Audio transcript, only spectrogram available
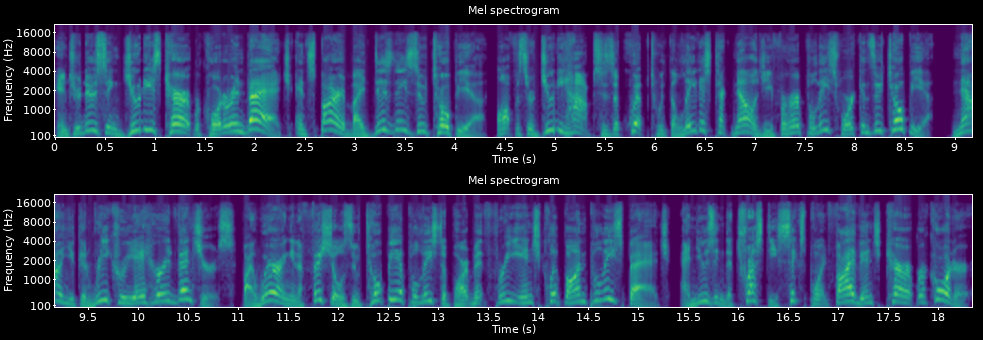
Introducing Judy's Carrot Recorder and Badge, inspired by Disney's Zootopia. Officer Judy Hopps is equipped with the latest technology for her police work in Zootopia. Now you can recreate her adventures by wearing an official Zootopia Police Department 3-inch clip-on police badge and using the trusty 6.5-inch Carrot Recorder.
